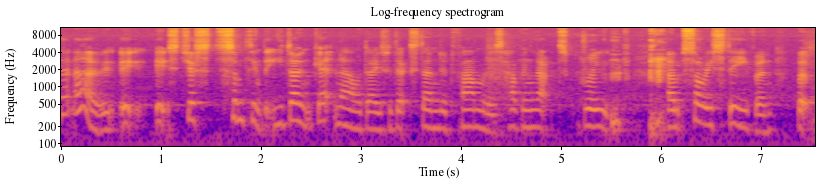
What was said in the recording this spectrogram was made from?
don't know. It, it's just something that you don't get nowadays with extended families. Having that group, um, sorry Stephen, but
